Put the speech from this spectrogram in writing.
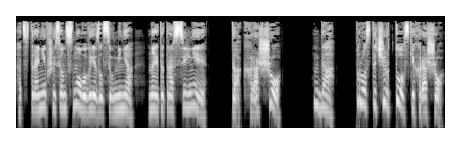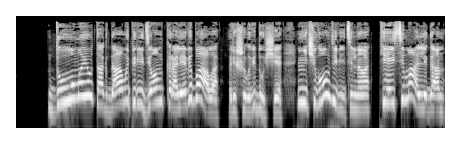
Отстранившись, он снова врезался в меня, на этот раз сильнее. «Так хорошо!» «Да, просто чертовски хорошо!» «Думаю, тогда мы перейдем к королеве бала», — решила ведущая. «Ничего удивительного, Кейси Маллиган».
